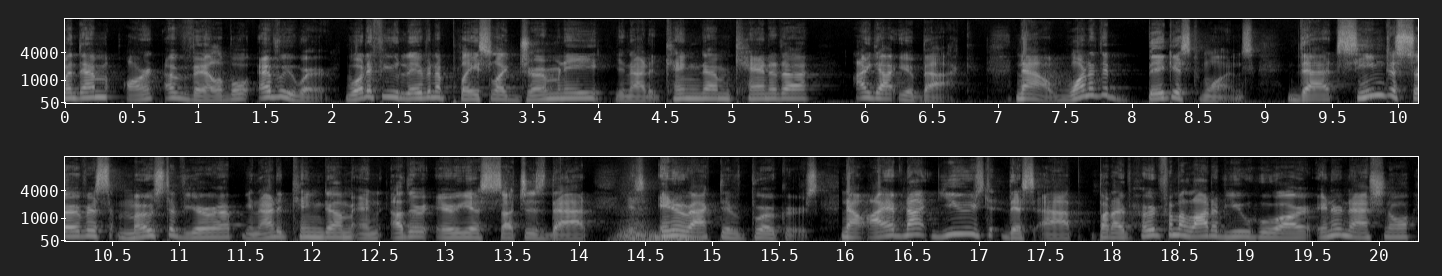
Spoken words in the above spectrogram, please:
of them aren't available everywhere. What if you live in a place like Germany, United Kingdom, Canada? I got your back. Now, one of the biggest ones that seem to service most of Europe, United Kingdom, and other areas such as that is interactive brokers. Now, I have not used this app, but I've heard from a lot of you who are international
